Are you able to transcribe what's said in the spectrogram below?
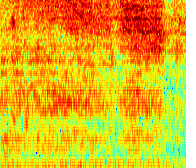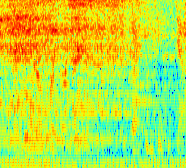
ผู้นำอยากเป็นเราควรก็ใช่แต่คุณถูกทุกอย่าง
